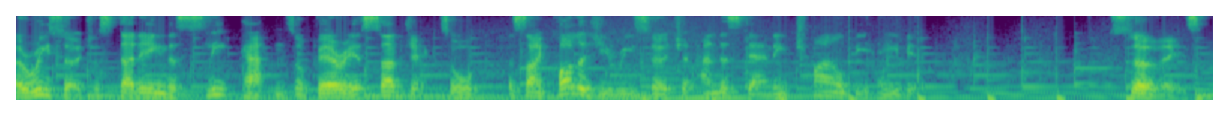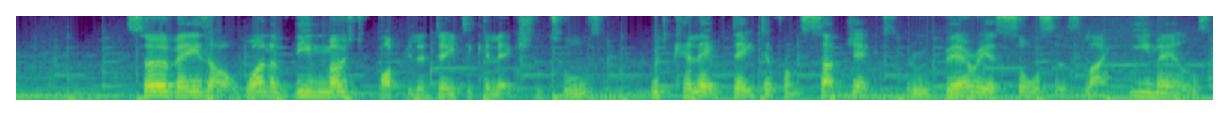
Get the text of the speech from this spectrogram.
a researcher studying the sleep patterns of various subjects or a psychology researcher understanding child behavior. Surveys. Surveys are one of the most popular data collection tools which collect data from subjects through various sources like emails,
